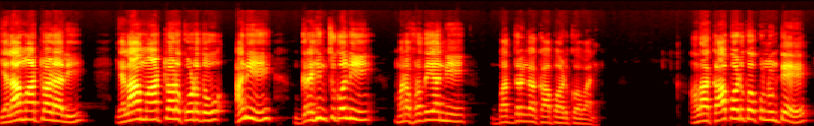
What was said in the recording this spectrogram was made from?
ఎలా మాట్లాడాలి ఎలా మాట్లాడకూడదు అని గ్రహించుకొని మన హృదయాన్ని భద్రంగా కాపాడుకోవాలి. అలా కాపాడుకోకుండా ఉంటే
